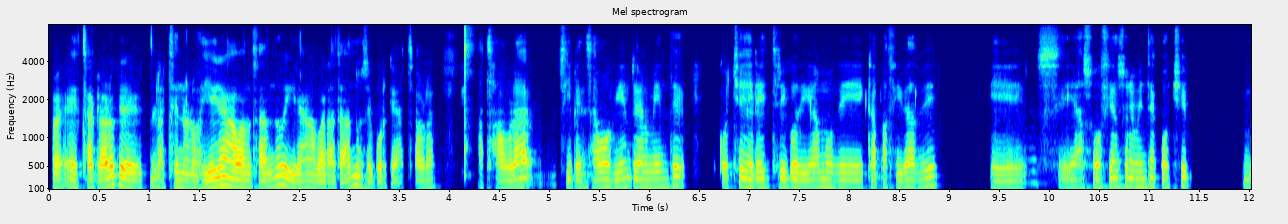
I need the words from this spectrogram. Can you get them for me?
Pues está claro que las tecnologías irán avanzando e irán abaratándose, porque hasta ahora, hasta ahora, si pensamos bien, realmente coches eléctricos, digamos, de capacidades, eh, se asocian solamente a coches, mm,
